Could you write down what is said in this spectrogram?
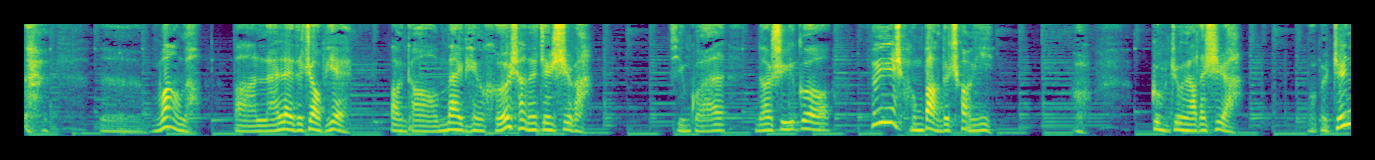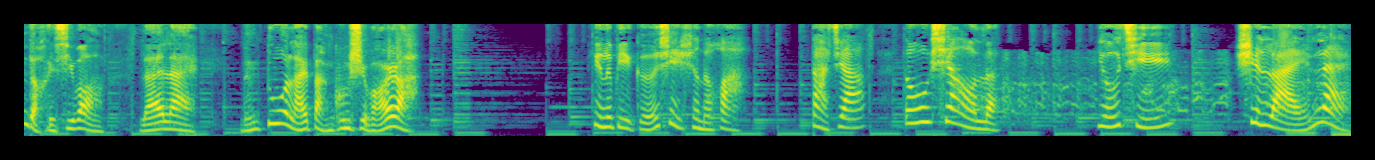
呃，忘了把来来的照片。”放到麦片盒上那件事吧，尽管那是一个非常棒的创意。哦，更重要的是啊，我们真的很希望来来能多来办公室玩啊。听了比格先生的话，大家都笑了，尤其是来来。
